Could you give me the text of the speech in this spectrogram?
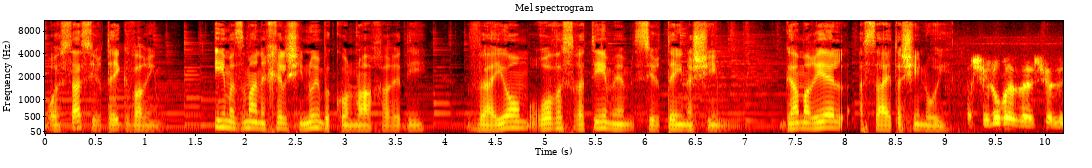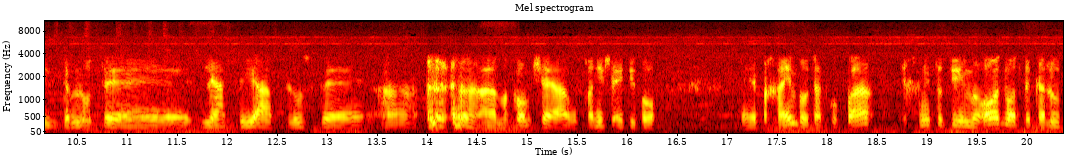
הוא עשה סרטי גברים. עם הזמן החל שינוי בקולנוע החרדי, והיום רוב הסרטים הם סרטי נשים. גם אריאל עשה את השינוי. השילוב הזה של הזדמנות אה, לעשייה, פלוס אה, המקום הרוחני שהייתי בו אה, בחיים באותה תקופה, הכניס אותי מאוד מאוד בקלות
